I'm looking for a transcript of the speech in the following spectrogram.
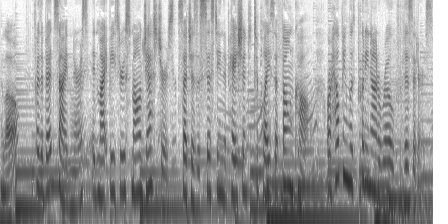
Hello? For the bedside nurse, it might be through small gestures, such as assisting the patient to place a phone call or helping with putting on a robe for visitors.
